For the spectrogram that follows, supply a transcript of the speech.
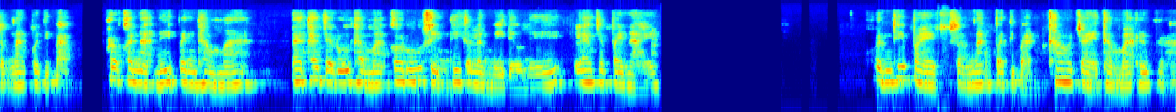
สำนักปฏิบัติ เพราะขณะนี้เป็นธรรมะ และถ้าจะรู้ธรรมะก็รู้สิ่งที่กำลังมีเดี๋ยวนี้ แล้วจะไปไหน คนที่ไปสำนักปฏิบัติเข้าใจธรรมะหรือเปล่า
